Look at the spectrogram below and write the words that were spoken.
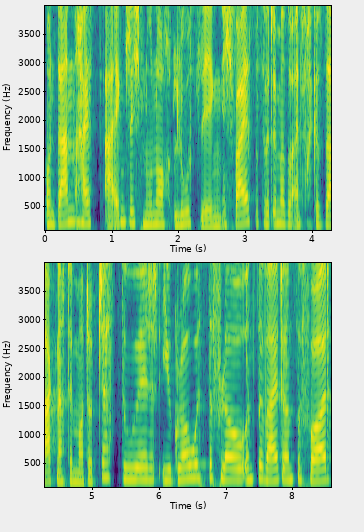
Und dann heißt es eigentlich nur noch loslegen. Ich weiß, es wird immer so einfach gesagt nach dem Motto, just do it, you grow with the flow und so weiter und so fort.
